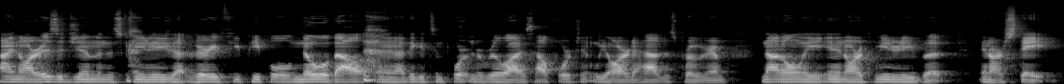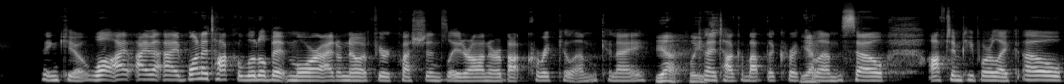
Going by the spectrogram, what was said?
INAR is a gym in this community that very few people know about, and I think it's important to realize how fortunate we are to have this program not only in our community but in our state. Thank you. Well, I, I, I want to talk a little bit more. I don't know if your questions later on are about curriculum. Can I? Yeah, please. Can I talk about the curriculum? Yeah. So often people are like, oh,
